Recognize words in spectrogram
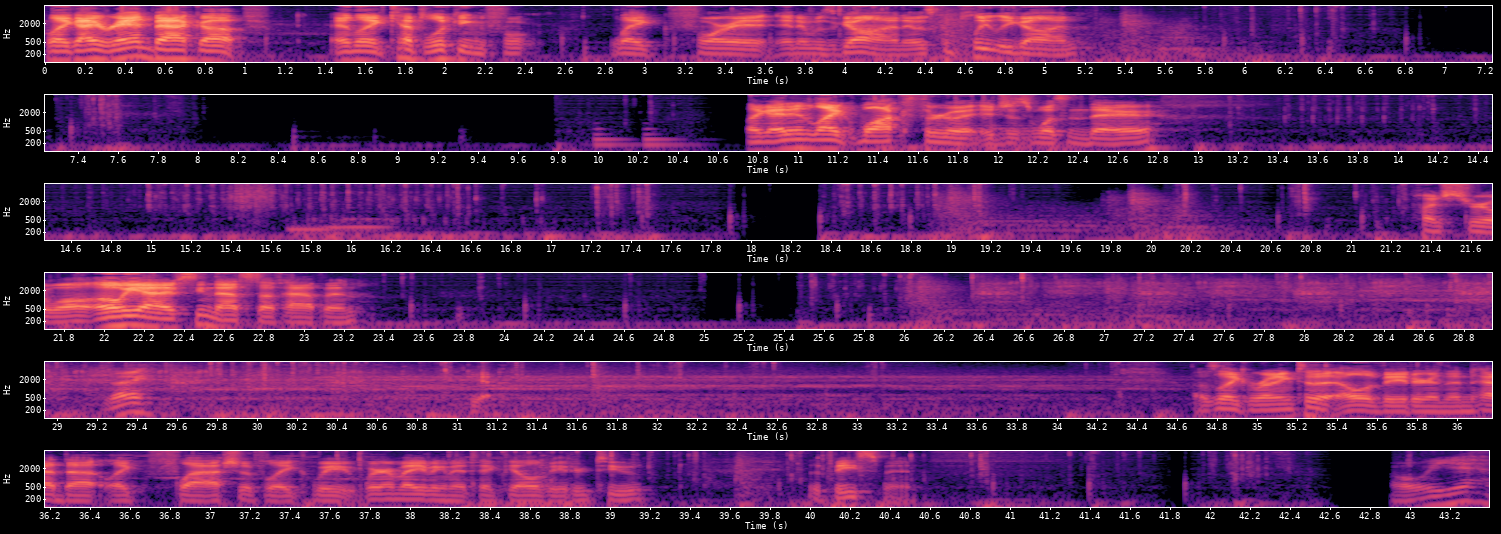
Like I ran back up and like kept looking for like for it, and it was gone. It was completely gone. Like I didn't like walk through it; it just wasn't there. Punch through a wall. Oh yeah, I've seen that stuff happen. Did I? Was like running to the elevator and then had that like flash of like, wait, where am I even gonna take the elevator to? The basement. Oh yeah.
